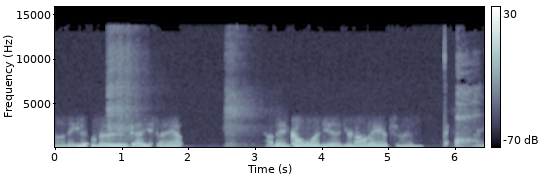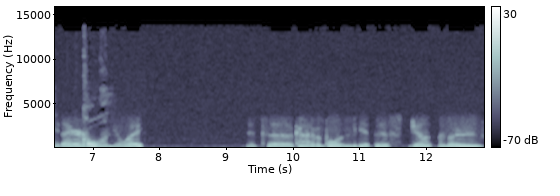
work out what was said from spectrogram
I need it removed ASAP. I've been calling you and you're not answering. Are you there? Colon. You awake? It's uh, kind of important to get this junk removed.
